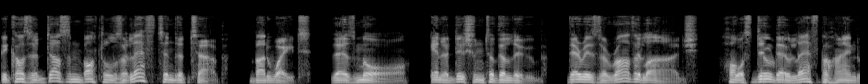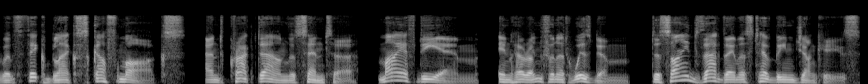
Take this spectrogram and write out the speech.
because a dozen bottles are left in the tub. But wait, there's more. In addition to the lube, there is a rather large, Horse dildo left behind with thick black scuff marks, and cracked down the center. My FDM, in her infinite wisdom, decides that they must have been junkies,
